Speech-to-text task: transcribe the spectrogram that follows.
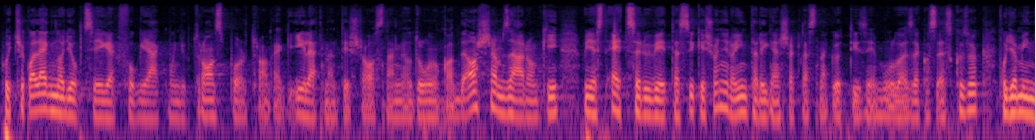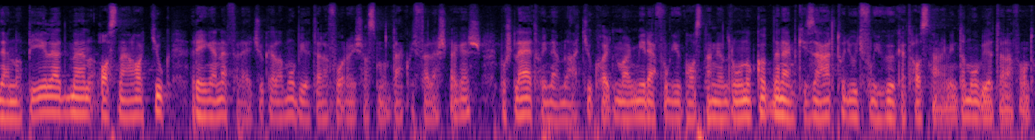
hogy csak a legnagyobb cégek fogják mondjuk transportra, meg életmentésre használni a drónokat. De azt sem zárom ki, hogy ezt egyszerűvé teszik, és annyira intelligensek lesznek 5-10 év múlva ezek az eszközök, hogy a mindennapi életben használhatjuk. Régen ne felejtsük el, a mobiltelefonra is azt mondták, hogy felesleges. Most lehet, hogy nem látjuk, hogy majd mire fogjuk használni a drónokat, de nem kizárt, hogy úgy fogjuk őket használni, mint a mobiltelefont.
